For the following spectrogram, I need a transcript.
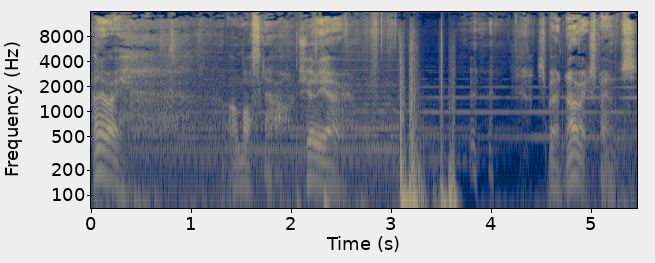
Anyway, I'm off now. Cheerio. Spared no expense.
